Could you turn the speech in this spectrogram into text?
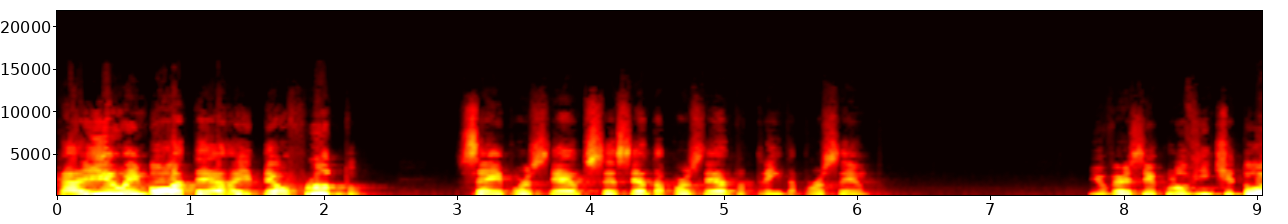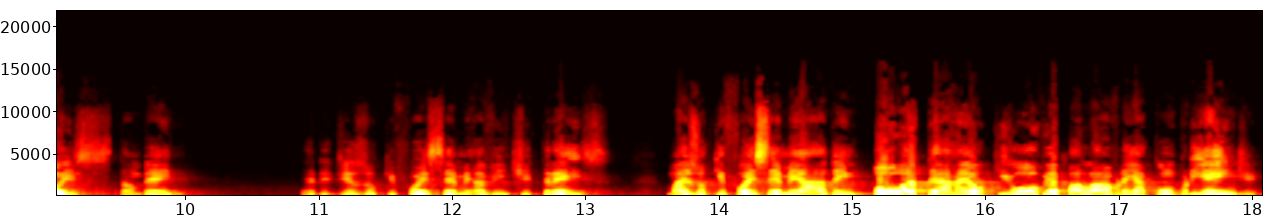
caiu em boa terra e deu fruto, 100%, 60%, 30%. E o versículo 22 também, ele diz o que foi semeado, 23, mas o que foi semeado em boa terra é o que ouve a palavra e a compreende.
